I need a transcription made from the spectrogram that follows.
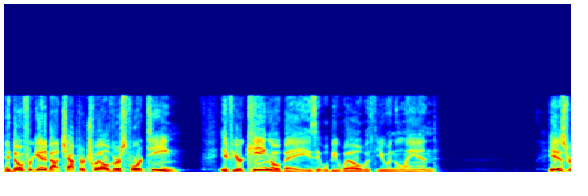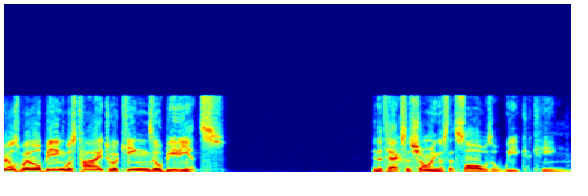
And don't forget about chapter 12, verse 14. If your king obeys, it will be well with you in the land. Israel's well being was tied to a king's obedience. And the text is showing us that Saul was a weak king.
